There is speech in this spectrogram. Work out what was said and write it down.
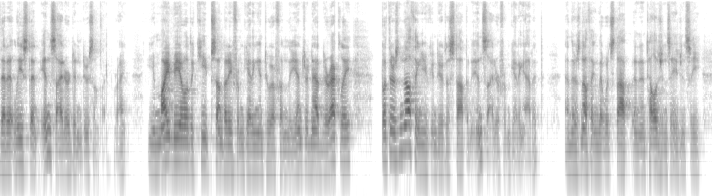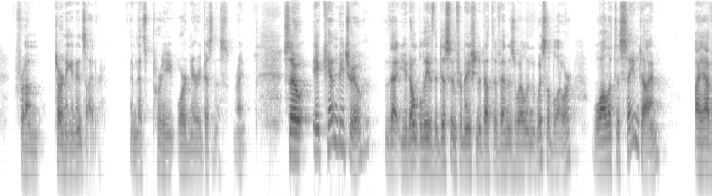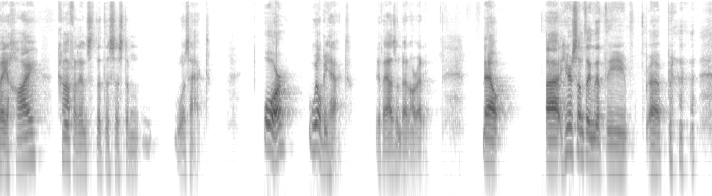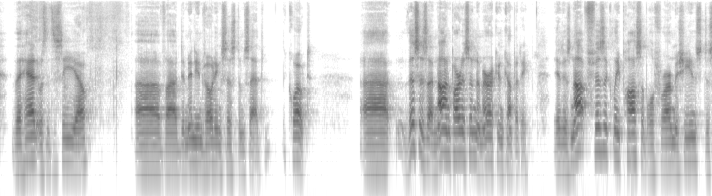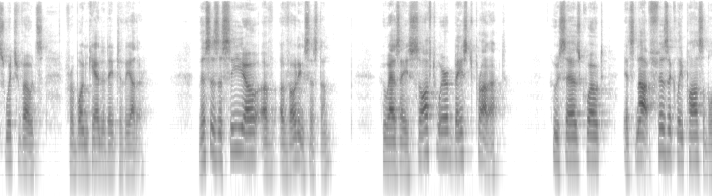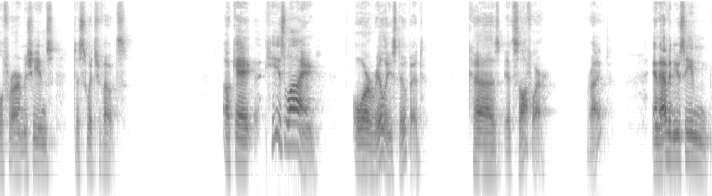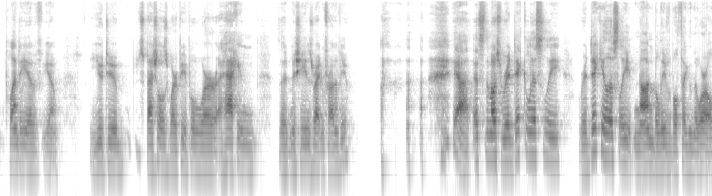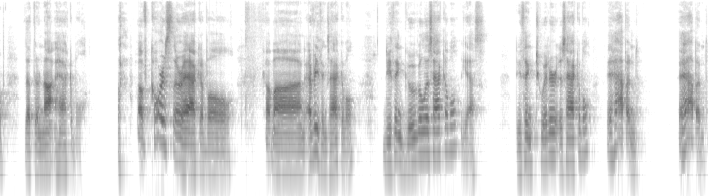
that at least an insider didn't do something, right? You might be able to keep somebody from getting into it from the internet directly, but there's nothing you can do to stop an insider from getting at it. And there's nothing that would stop an intelligence agency from turning an insider. I mean, that's pretty ordinary business, right? So it can be true that you don't believe the disinformation about the Venezuelan whistleblower, while at the same time, I have a high confidence that the system was hacked or will be hacked if it hasn't been already. Now, uh, here's something that the uh, the head it was the CEO of uh, Dominion Voting System said, "quote." Uh, this is a nonpartisan American company. It is not physically possible for our machines to switch votes from one candidate to the other. This is a CEO of a voting system who has a software based product who says, quote, it's not physically possible for our machines to switch votes. Okay, he's lying or really stupid because it's software, right? And haven't you seen plenty of, you know, YouTube specials where people were hacking the machines right in front of you? yeah, it's the most ridiculously, ridiculously non believable thing in the world that they're not hackable. of course they're hackable. Come on, everything's hackable. Do you think Google is hackable? Yes. Do you think Twitter is hackable? It happened. It happened.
